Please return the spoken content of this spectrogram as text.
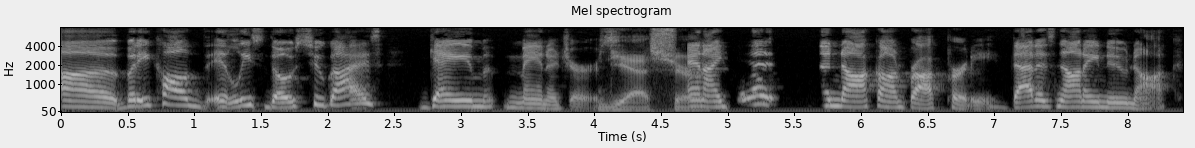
uh, but he called at least those two guys game managers. Yeah, sure. And I get the knock on Brock Purdy. That is not a new knock.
